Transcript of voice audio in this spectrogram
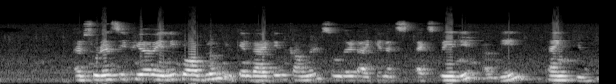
And students if you have any problem you can write in comments so that I can ex explain it again. Thank you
